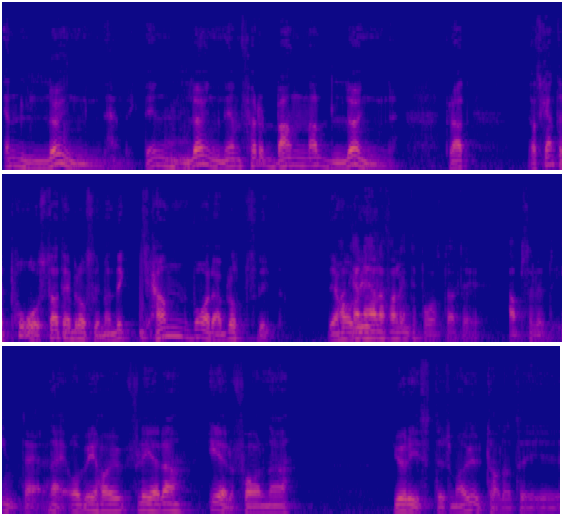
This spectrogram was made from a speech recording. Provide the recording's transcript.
en lögn, Henrik. Det är en Mm. lögn, en förbannad lögn. För att, jag ska inte påstå att det är brottsligt, men det kan vara brottsligt. Det Man kan i alla fall inte påstå att det absolut inte är det. Nej, och vi har ju flera erfarna jurister som har uttalat sig i,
